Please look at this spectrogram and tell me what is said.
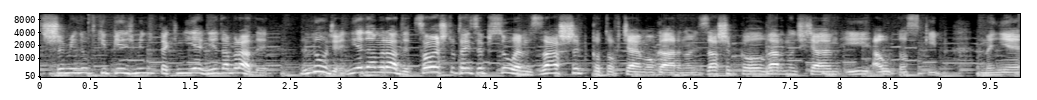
3 minutki, 5 minutek, nie, nie dam rady, ludzie, nie dam rady, coś tutaj zepsułem, za szybko to chciałem ogarnąć, za szybko ogarnąć chciałem i autoskip mnie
